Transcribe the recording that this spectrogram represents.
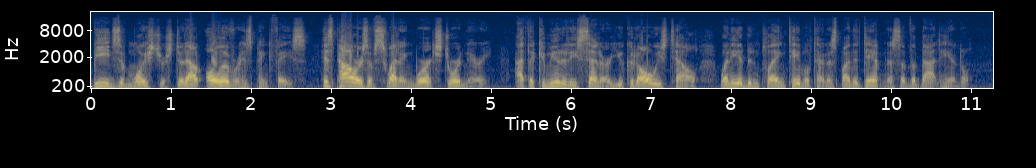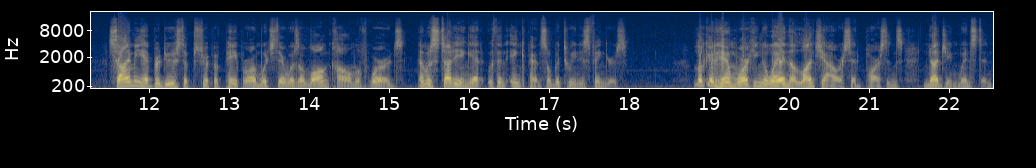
Beads of moisture stood out all over his pink face. His powers of sweating were extraordinary. At the community center, you could always tell when he had been playing table tennis by the dampness of the bat handle. Syme had produced a strip of paper on which there was a long column of words, and was studying it with an ink pencil between his fingers. Look at him working away in the lunch hour, said Parsons, nudging Winston.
